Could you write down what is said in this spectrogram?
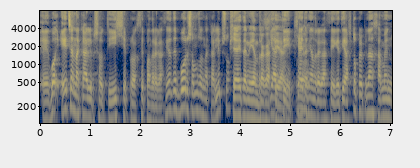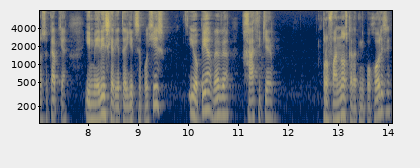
εγώ έτσι ανακάλυψα ότι είχε προαχθεί πανδραγαθία, δεν μπόρεσα όμως να ανακαλύψω. Ποια ήταν η ανδραγαθία. Γιατί, ποια ναι. ήταν η ανδραγαθία. Γιατί αυτό πρέπει να είναι χαμένο σε κάποια ημερήσια διαταγή της εποχής, η οποία βέβαια χάθηκε προφανώς κατά την υποχώρηση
